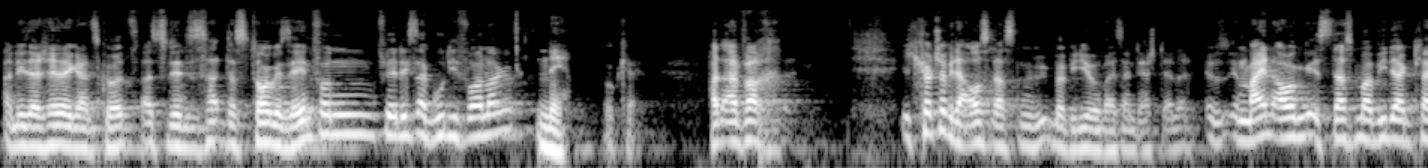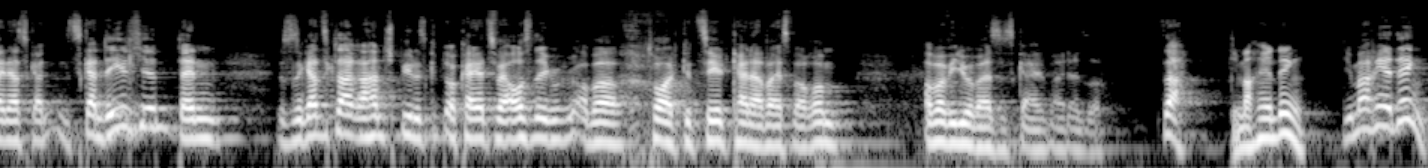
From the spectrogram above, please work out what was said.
an dieser Stelle ganz kurz. Hast du denn das, das Tor gesehen von Felix Agu, die Vorlage? Nee. Okay. Hat einfach. Ich könnte schon wieder ausrasten über Videobeweis an der Stelle. Also In meinen Augen ist das mal wieder ein kleiner Skan- Skandelchen, denn es ist ein ganz klare Handspiel. Es gibt auch keine zwei Auslegungen, aber Tor hat gezählt, keiner weiß warum. Aber Videobeweis ist geil, weiter so. So, Die machen ihr Ding. die machen ihr Ding.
